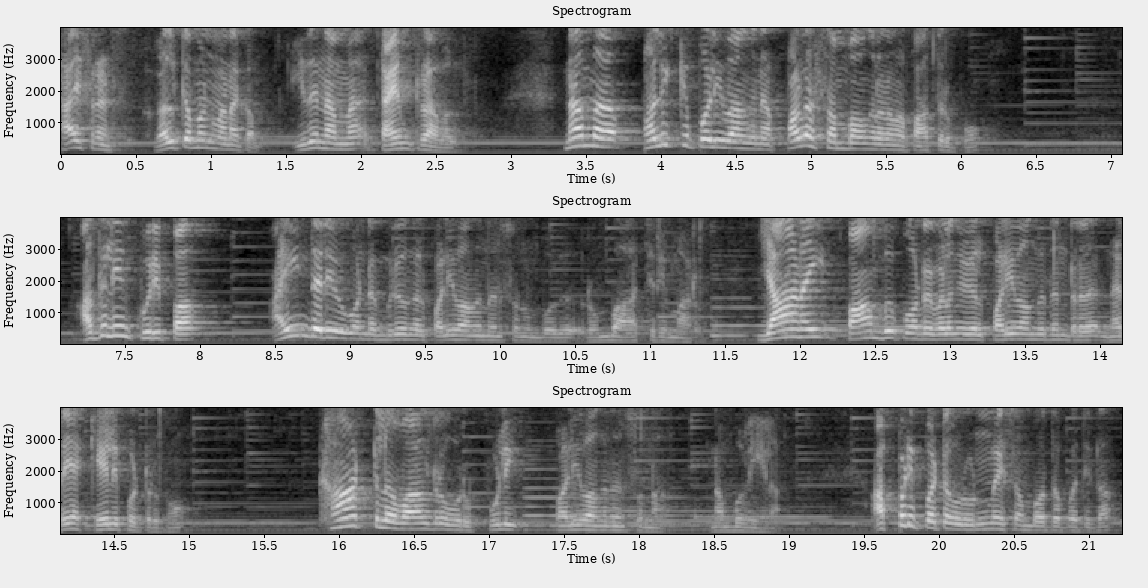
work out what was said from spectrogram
ஹாய் ஃப்ரெண்ட்ஸ் வெல்கம் அண்ட் வணக்கம். இது நம்ம டைம் ட்ராவல் நம்ம பழிக்கு பழி வாங்கின பல சம்பவங்களை நம்ம பார்த்துருப்போம். அதுலேயும் குறிப்பாக ஐந்தறிவு கொண்ட மிருகங்கள் பழி வாங்குதுன்னு சொல்லும்போது ரொம்ப ஆச்சரியமாக இருக்கும். யானை பாம்பு போன்ற விலங்குகள் பழி வாங்குதுன்ற நிறைய கேள்விப்பட்டிருக்கோம். காட்டில் வாழ்கிற ஒரு புலி பழி வாங்குதுன்னு சொன்னால் நம்புவீங்களா? அப்படிப்பட்ட ஒரு உண்மை சம்பவத்தை பற்றி தான்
